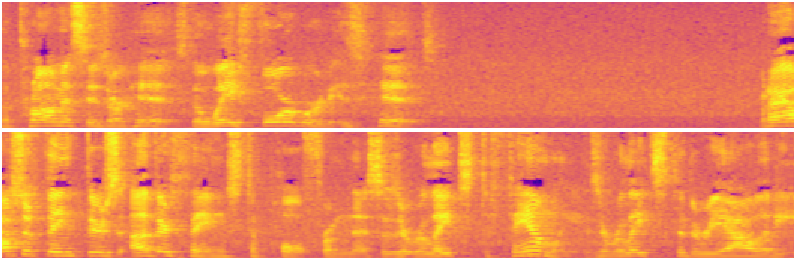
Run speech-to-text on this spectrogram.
The promises are his. The way forward is his. But I also think there's other things to pull from this as it relates to family, as it relates to the reality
